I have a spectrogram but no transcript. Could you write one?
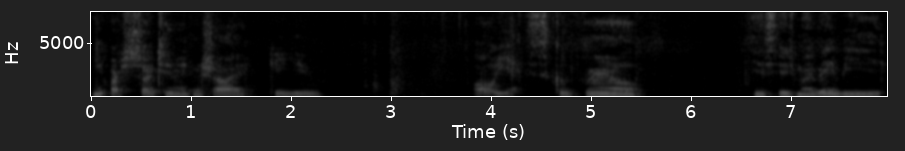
You are so timid and shy. At you. Oh yes, good girl. This is my baby.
